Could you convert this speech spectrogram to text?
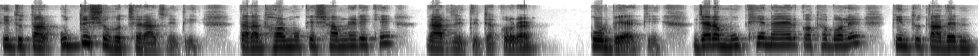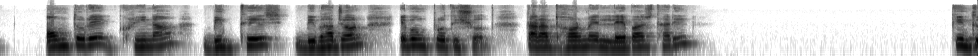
কিন্তু তার উদ্দেশ্য হচ্ছে রাজনীতি। তারা ধর্মকে সামনে রেখে রাজনীতিটা করার, করবে আর কি। যারা মুখে ন্যায়ের কথা বলে, কিন্তু তাদের অন্তরে ঘৃণা, বিদ্বেষ, বিভাজন এবং প্রতিশোধ। তারা ধর্মের লেবাসধারী কিন্তু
